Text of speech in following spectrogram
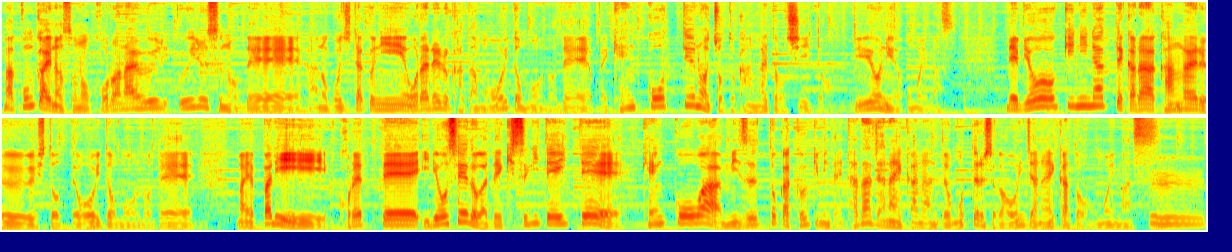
まあ、今回のそのコロナウイルスのであのご自宅におられる方も多いと思うのでやっぱり健康っていうのをちょっと考えてほしいというように思います。で病気になってから考える人って多いと思うので、まあ、やっぱりこれって医療制度ができすぎていて健康は水とか空気みたいにただじゃないかなんて思ってる人が多いんじゃないかと思います。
